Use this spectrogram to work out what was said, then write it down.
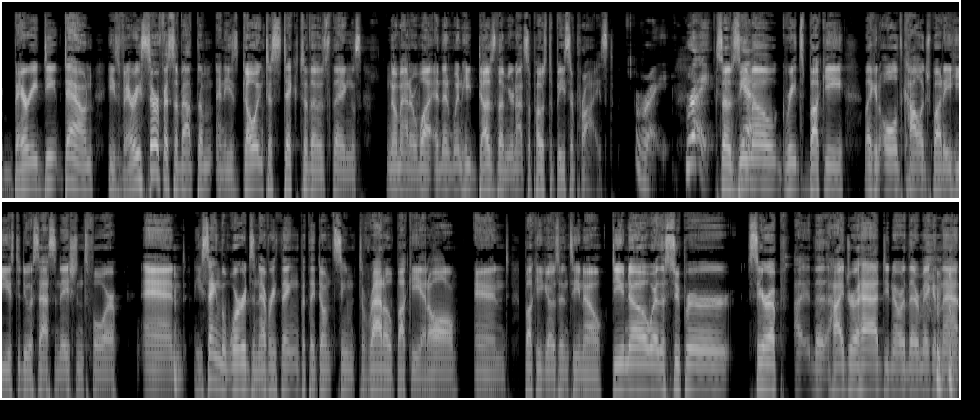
buried deep down. He's very surface about them, and he's going to stick to those things no matter what. And then when he does them, you're not supposed to be surprised. Right. Right. So Zemo greets Bucky like an old college buddy he used to do assassinations for. And he's saying the words and everything, but they don't seem to rattle Bucky at all. And Bucky goes into, you know, do you know where the super syrup uh, that Hydra had? Do you know where they're making that?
